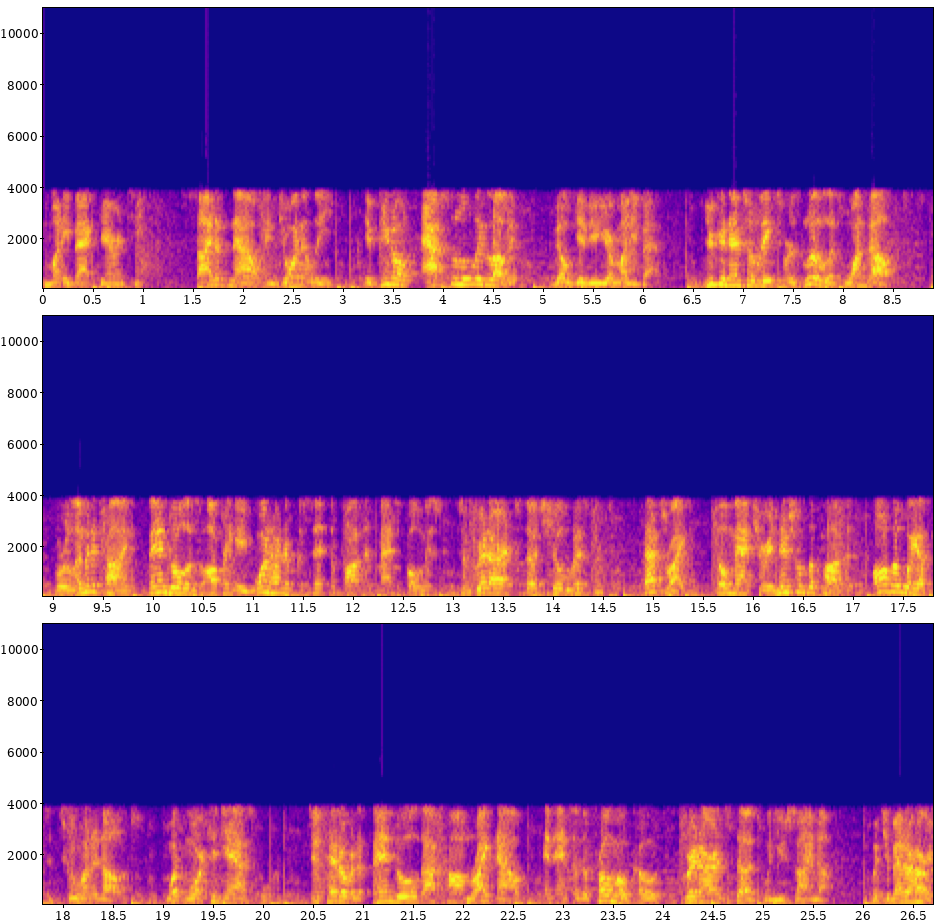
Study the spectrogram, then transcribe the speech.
money-back guarantee. Sign up now and join a league. If you don't absolutely love it, they'll give you your money back. You can enter leagues for as little as $1. For a limited time, FanDuel is offering a 100% deposit match bonus to Gridiron Stud Show listeners. That's right, they'll match your initial deposit all the way up to $200. What more can you ask for? Just head over to fanduel.com right now and enter the promo code Gridiron Studs when you sign up. But you better hurry.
